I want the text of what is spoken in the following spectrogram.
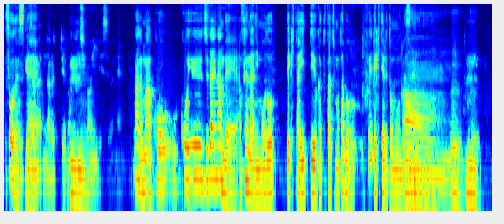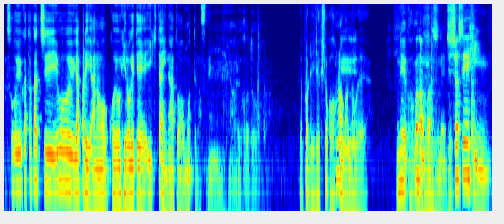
そうです受け皿ね。になるっていうのが一番いいですよね。なのでまあこう、こういう時代なんで、仙台に戻ってきたいっていう方たちも多分増えてきてると思うんですね。ううんんううんん。そういう方たちをやっぱりあの雇用を広げていきたいなとは思ってますね。うんなるほど。やっぱり履歴書書かなあかんな、ええ俺。ね書かなあかんですね。自社製品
